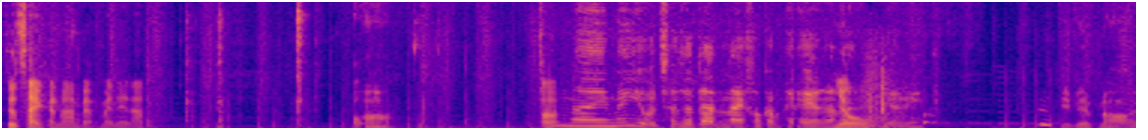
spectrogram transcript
คือใส่กันมาแบบไม่ได้นัดอ๋อเอ่อนายไม่หยุดฉันจะดันนายเข้ากำแพงแล้วโย่ นะเดี๋ยวนี้ นี่เรียบร้อย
